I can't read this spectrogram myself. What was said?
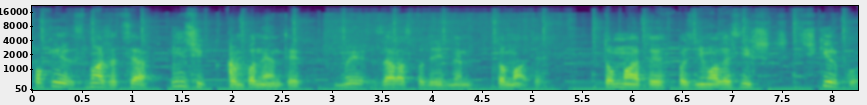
Поки смажаться інші компоненти, ми зараз подрібнемо томати. Томати познімали з них шкірку,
